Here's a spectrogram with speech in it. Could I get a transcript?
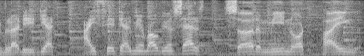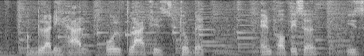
Bloody idiot. I say tell me about yourself. Sir, me not fine. Oh, bloody hell. Whole class is stupid. And officer is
